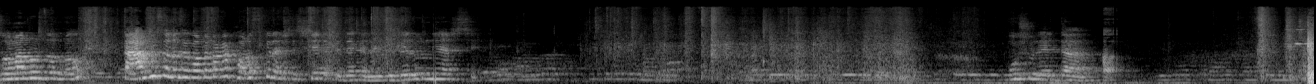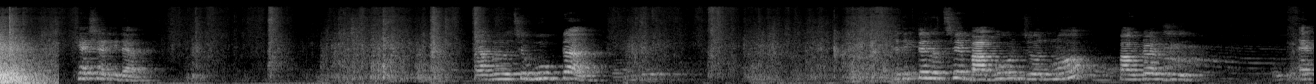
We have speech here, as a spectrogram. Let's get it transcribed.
জমানোর জন্য। তার পিছনে কত টাকা খরচ করে আসছে দেখেন যে বেলুন নিয়ে আসছে। মসুরের ডাল। খেসারি ডাল। তারপর হচ্ছে মুগ ডাল এদিকটা হচ্ছে বাবুর জন্য পাউডার দুধ। এক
